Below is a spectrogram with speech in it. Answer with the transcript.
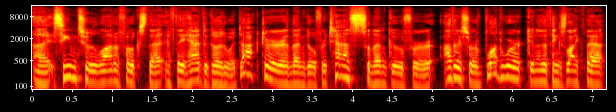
uh, it seemed to a lot of folks that if they had to go to a doctor and then go for tests and then go for other sort of blood work and other things like that,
